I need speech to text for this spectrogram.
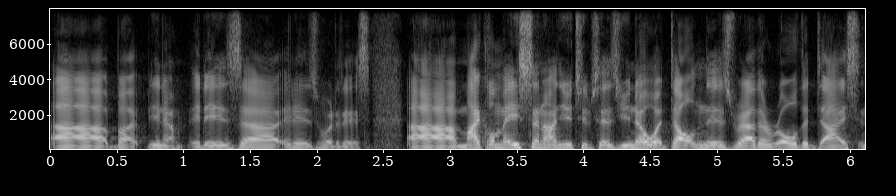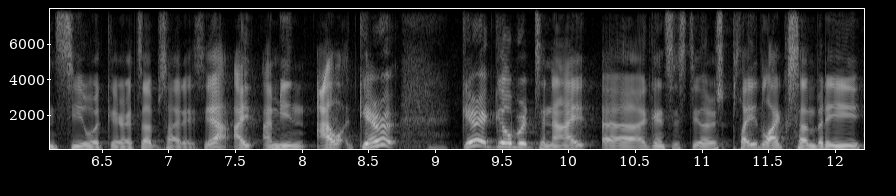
Uh, but you know, it is uh, it is what it is. Uh, Michael Mason on YouTube says, "You know what Dalton is? Rather roll the dice and see what Garrett's upside is." Yeah, I I mean, I Garrett. Garrett Gilbert tonight uh, against the Steelers played like somebody,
